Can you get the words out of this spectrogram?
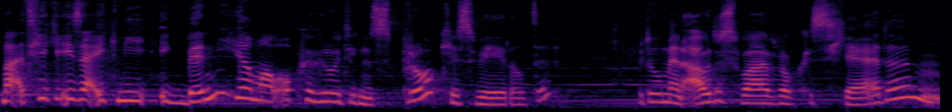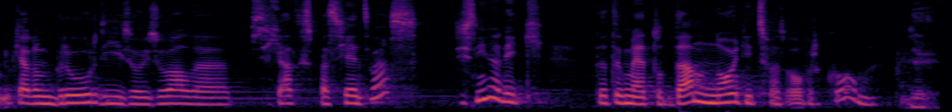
Maar het gekke is dat ik niet... Ik ben niet helemaal opgegroeid in een sprookjeswereld. Hè. Ik bedoel, mijn ouders waren ook gescheiden. Ik had een broer die sowieso al eh, psychiatrisch patiënt was. Het is niet dat, ik, dat er mij tot dan nooit iets was overkomen. Nee.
